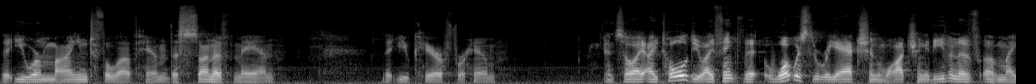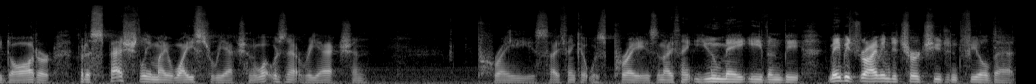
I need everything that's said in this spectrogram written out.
that you are mindful of him, the Son of Man, that you care for him? And so I, I, told you, I think that what was the reaction watching it, even of, of my daughter, but especially my wife's reaction? What was that reaction? Praise. I think it was praise. And I think you may even be, maybe driving to church you didn't feel that.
